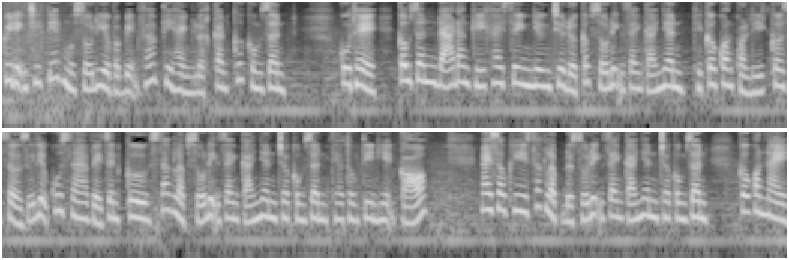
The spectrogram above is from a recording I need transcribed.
quy định chi tiết một số điều và biện pháp thi hành luật căn cước công dân. Cụ thể, công dân đã đăng ký khai sinh nhưng chưa được cấp số định danh cá nhân thì cơ quan quản lý cơ sở dữ liệu quốc gia về dân cư xác lập số định danh cá nhân cho công dân theo thông tin hiện có. Ngay sau khi xác lập được số định danh cá nhân cho công dân, cơ quan này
